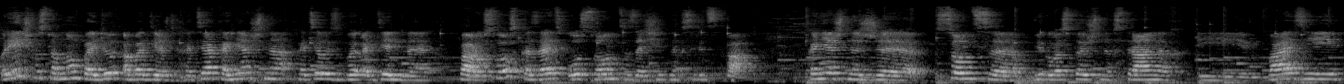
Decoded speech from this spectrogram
Речь в основном пойдет об одежде, хотя, конечно, хотелось бы отдельно пару слов сказать о солнцезащитных средствах. Конечно же, солнце в юго-восточных странах и в Азии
